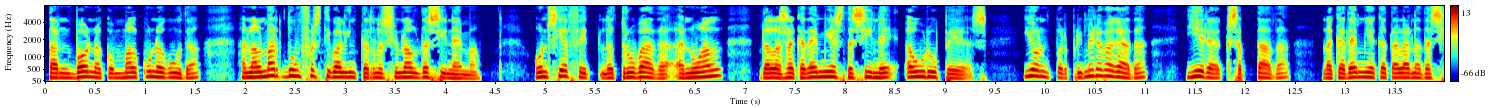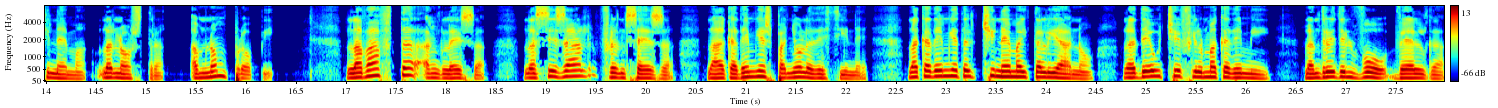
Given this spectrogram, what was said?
tan bona com mal coneguda, en el marc d'un festival internacional de cinema, on s'hi ha fet la trobada anual de les acadèmies de cine europees i on, per primera vegada, hi era acceptada l'Acadèmia Catalana de Cinema, la nostra, amb nom propi. La BAFTA anglesa, la César francesa, l'Acadèmia Espanyola de Cine, l'Acadèmia del Cinema Italiano, la Deutsche Film Academy, l'André Delvaux, belga,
